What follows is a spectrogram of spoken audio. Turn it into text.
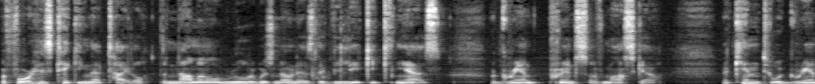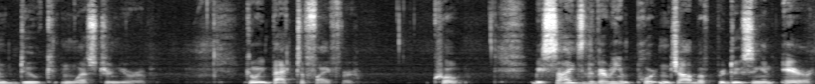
Before his taking that title, the nominal ruler was known as the Veliki Knyaz, or Grand Prince of Moscow, akin to a Grand Duke in Western Europe. Going back to Feifer, quote, Besides the very important job of producing an heir,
